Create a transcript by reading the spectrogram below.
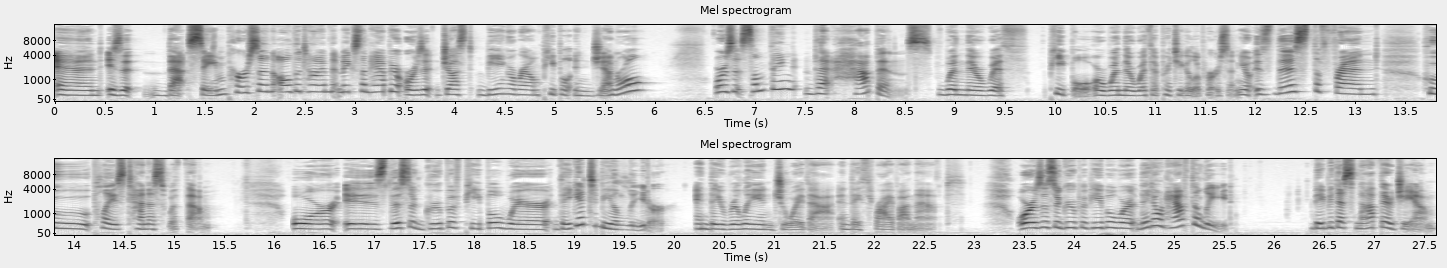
And is it that same person all the time that makes them happier? Or is it just being around people in general or is it something that happens when they're with people or when they're with a particular person? You know, is this the friend who plays tennis with them? Or is this a group of people where they get to be a leader and they really enjoy that and they thrive on that? Or is this a group of people where they don't have to lead? Maybe that's not their jam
